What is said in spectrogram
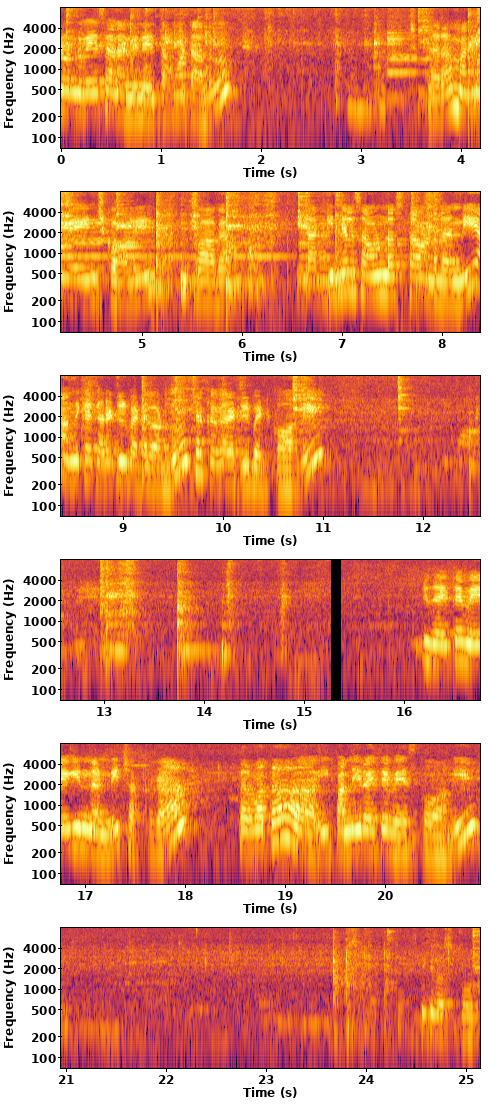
రెండు వేసానండి నేను టమాటాలు. చూసారా? మళ్ళీ వేయించుకోవాలి బాగా. ఇలా గిన్నెల సౌండ్ వస్తూ ఉండదండి. అందుకే గరిటెలు పెట్టకూడదు. చక్కగా గరిటెలు పెట్టుకోవాలి. ఇదైతే వేగిందండి చక్కగా. తర్వాత ఈ పన్నీర్ అయితే వేసుకోవాలి. ఇది స్పూన్.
